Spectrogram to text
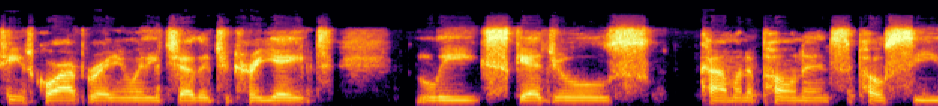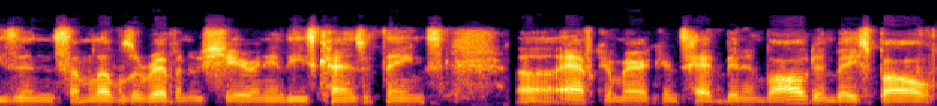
teams cooperating with each other to create league schedules, common opponents, postseason, some levels of revenue sharing, and these kinds of things. Uh, African Americans had been involved in baseball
